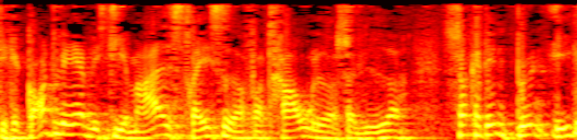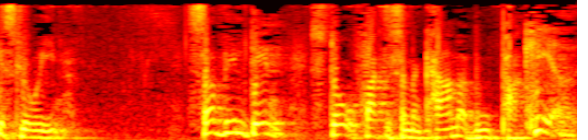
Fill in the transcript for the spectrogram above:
Det kan godt være, hvis de er meget stressede og fortravlet og så videre, så kan den bøn ikke slå ind. Så vil den stå faktisk som en karmabu parkeret,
